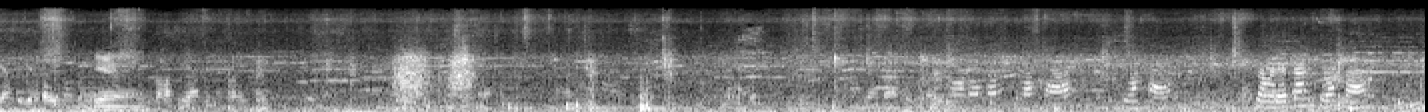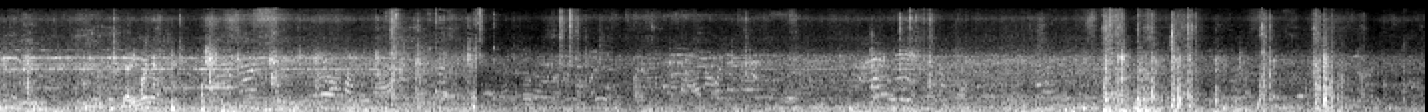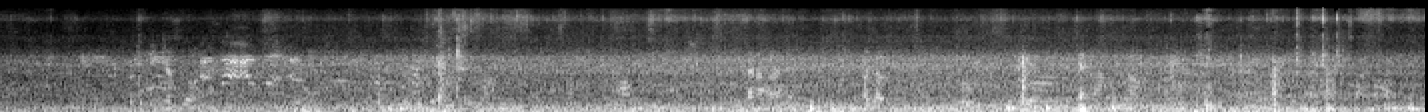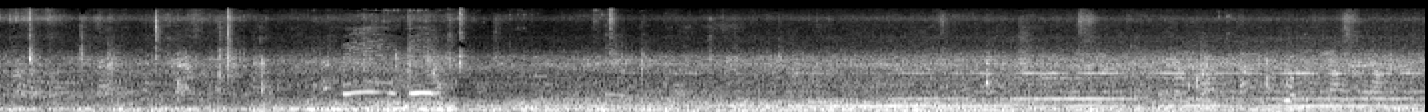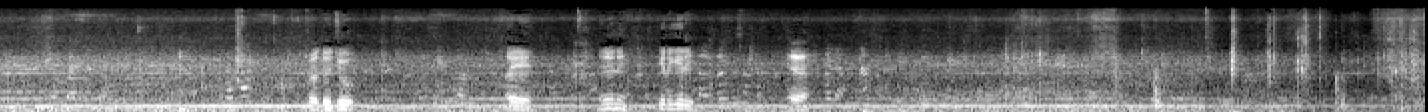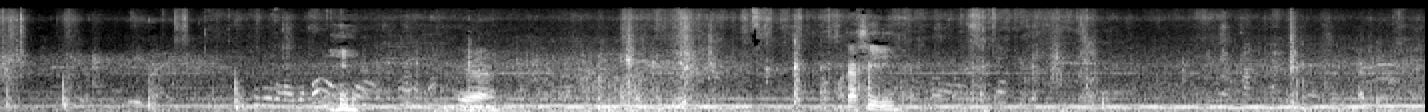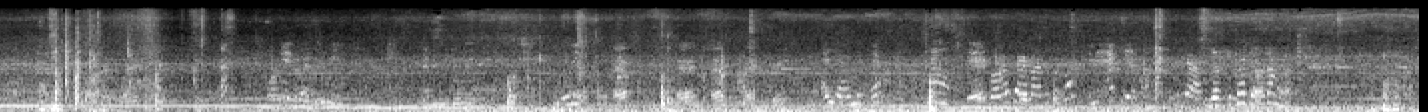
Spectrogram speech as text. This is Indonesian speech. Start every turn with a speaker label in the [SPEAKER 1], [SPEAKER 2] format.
[SPEAKER 1] Palembang.
[SPEAKER 2] Ya.
[SPEAKER 1] Selamat siang.
[SPEAKER 3] Silakan. Silakan. Selamat datang, silakan.
[SPEAKER 1] Dari mana? sana ada Thank
[SPEAKER 2] you. 27 eh ini nih kiri kiri ya yeah. ya yeah. makasih Thank you.
[SPEAKER 3] Sebelah kita ada orang nggak?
